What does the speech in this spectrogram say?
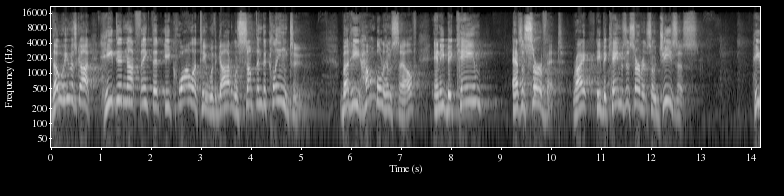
Though he was God, he did not think that equality with God was something to cling to, but he humbled himself and he became as a servant, right? He became as a servant. So Jesus, he,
